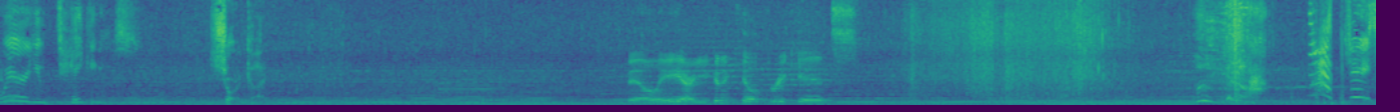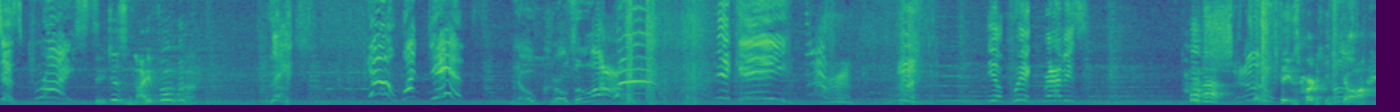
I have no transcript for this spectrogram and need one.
where are you taking us? Shortcut. Billy, are you gonna kill three kids? Jesus Christ! Did he just knife him? Yo, what gives? No girls allowed! Nikki! Neil, quick, grab his. He's already gone.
